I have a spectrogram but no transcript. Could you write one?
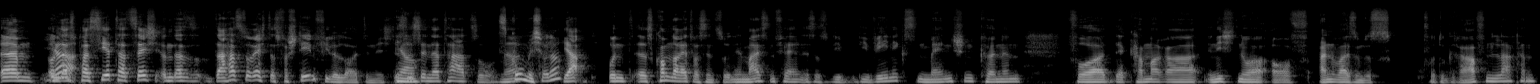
Ähm, Und Ja. das passiert tatsächlich, und das, da hast du recht, das verstehen viele Leute nicht. Das Ja. ist in der Tat so. Ist ne? komisch, oder? Ja, und es kommt noch etwas hinzu. In den meisten Fällen ist es so, die, die wenigsten Menschen können vor der Kamera nicht nur auf Anweisung des Fotografen lachen,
